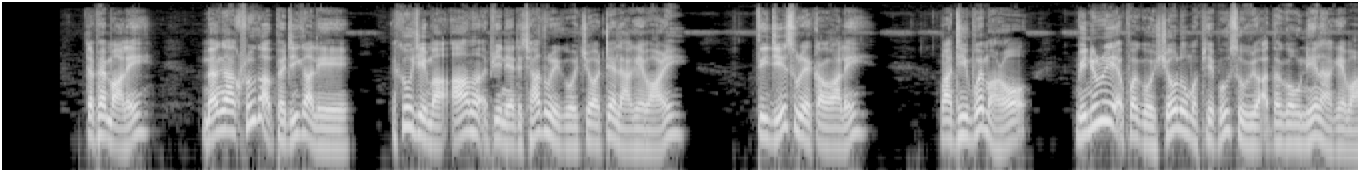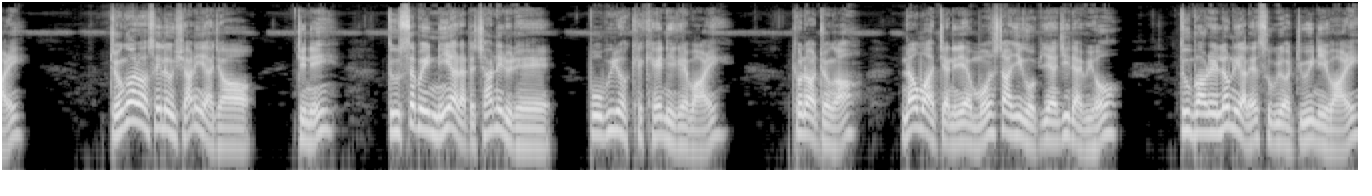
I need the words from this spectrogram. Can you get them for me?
။တစ်ဖက်မှာလည်းမန်ဂါခရူးကဘက်ဒီကလည်းအခုချိန်မှာအားမန်အပြည့်နဲ့တခြားသူတွေကိုကြော်တက်လာခဲ့ပါတယ်တီဂျေးဆိုတဲ့ကောင်ကလည်းငါဒီပွဲမှာတော့မီနူရီရဲ့အဖွဲကိုရှုံးလို့မဖြစ်ဘူးဆိုပြီးတော့အတကုံနင်းလာခဲ့ပါတယ်ဒွန်ကတော့စိတ်လှုပ်ရှားနေရကြောင်းဒီနေ့သူစက်ပိန်နင်းရတာတခြားနေ့တွေတည်းပို့ပြီးတော့ခက်ခဲနေခဲ့ပါတယ်ထို့နောက်ဒွန်ကနောက်မှကြံနေတဲ့မွန်စတာကြီးကိုပြန်ကြည့်လိုက်ပြီးတော့ သူဘာတွေလုပ်နေရလဲဆိုပြီးတော့တွေးနေပါတယ်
